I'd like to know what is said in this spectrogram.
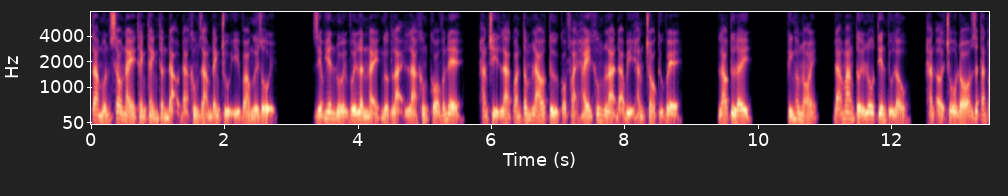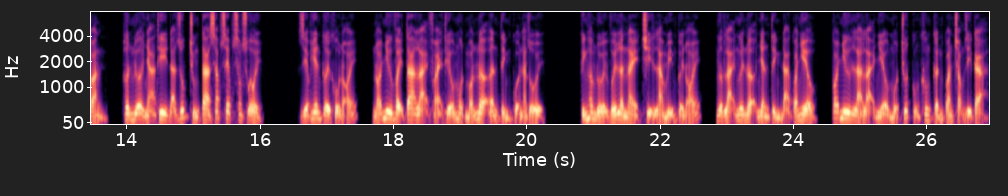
ta muốn sau này thánh thành thần đạo đã không dám đánh chủ ý vào ngươi rồi. Diệp hiên đối với lần này ngược lại là không có vấn đề, hắn chỉ là quan tâm lão tử có phải hay không là đã bị hắn cho cứu về. Lão tử đây. Kính hâm nói, đã mang tới lô tiên tử lầu, hắn ở chỗ đó rất an toàn, hơn nữa nhã thi đã giúp chúng ta sắp xếp xong xuôi. Diệp hiên cười khổ nói nói như vậy ta lại phải thiếu một món nợ ân tình của nàng rồi. Kính hâm đối với lần này chỉ là mỉm cười nói, ngược lại ngươi nợ nhân tình đã quá nhiều, coi như là lại nhiều một chút cũng không cần quan trọng gì cả.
